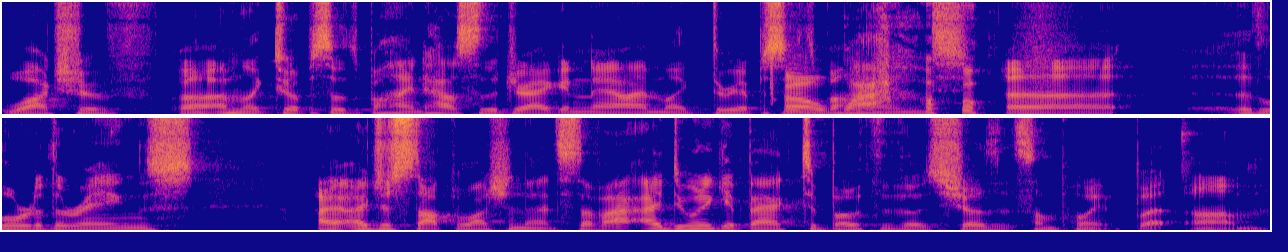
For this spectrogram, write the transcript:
watch of. Uh, I'm like two episodes behind House of the Dragon now. I'm like three episodes Oh, wow. behind uh, Lord of the Rings. I, I just stopped watching that stuff. I, I do want to get back to both of those shows at some point, but um,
